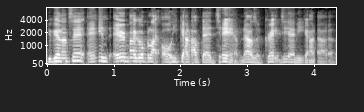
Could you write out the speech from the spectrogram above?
You get what I'm saying? And everybody gonna be like, "Oh, he got out that jam. That was a great jam he got out of."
